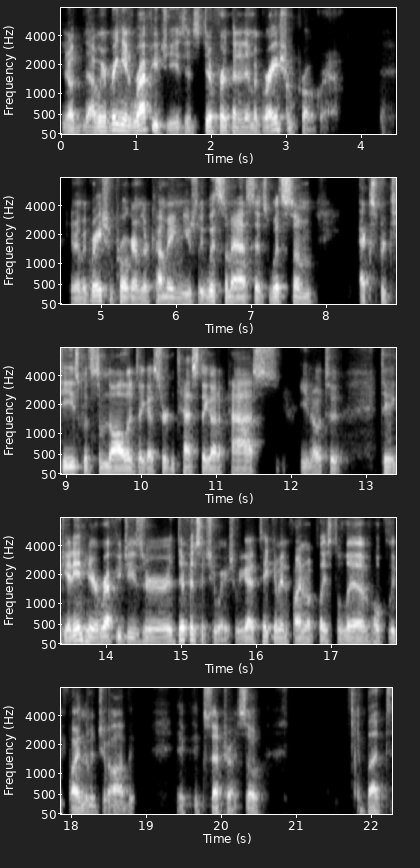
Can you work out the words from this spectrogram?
You know, now we bring in refugees, it's different than an immigration program. You know, immigration program, they're coming usually with some assets, with some expertise, with some knowledge. They got certain tests they got to pass, you know, to to get in here. Refugees are a different situation. We got to take them in, find them a place to live, hopefully find them a job, etc. So, but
